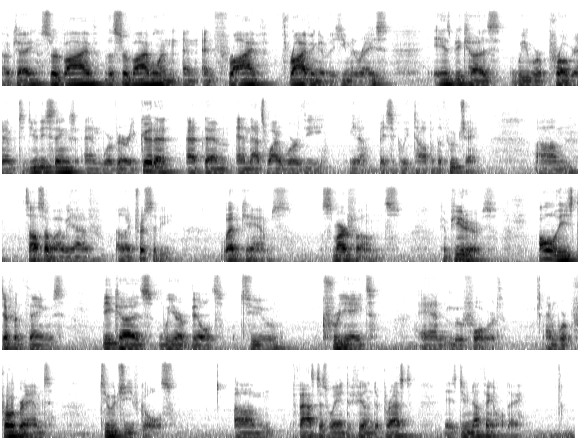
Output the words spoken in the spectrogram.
Okay, survive the survival and, and, and thrive thriving of the human race is because we were programmed to do these things and we're very good at, at them and that's why we're the you know basically top of the food chain. Um, it's also why we have electricity webcams smartphones computers all of these different things because we are built to create and move forward. And we're programmed to achieve goals. Um, fastest way into feeling depressed is do nothing all day.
